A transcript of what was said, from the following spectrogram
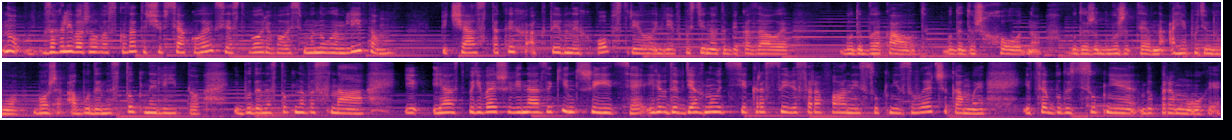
Ну, взагалі важливо сказати, що вся колекція створювалась минулим літом під час таких активних обстрілів. Постійно тобі казали. Буде блекаут, буде дуже холодно, буде дуже, темно. А я потім думала, Боже, а буде наступне літо, і буде наступна весна. І я сподіваюся, що війна закінчиться, і люди вдягнуть ці красиві сарафани і сукні з глечиками, і це будуть сукні до перемоги.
